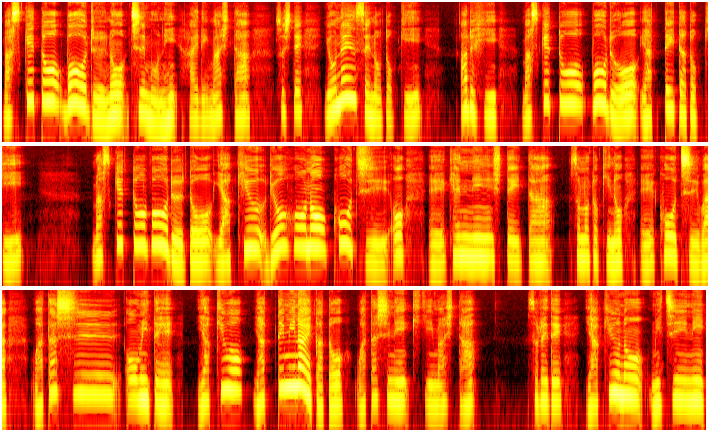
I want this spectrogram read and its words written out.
バスケットボールのチームに入りました。そして4年生の時、ある日バスケットボールをやっていた時、バスケットボールと野球両方のコーチを、えー、兼任していたその時の、えー、コーチは私を見て野球をやってみないかと私に聞きました。それで野球の道に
